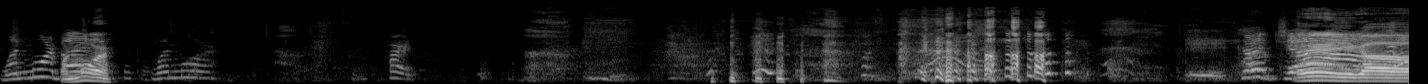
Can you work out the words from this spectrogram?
One more, bud. One more. Okay. One more. Hard. Good job. There you go.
